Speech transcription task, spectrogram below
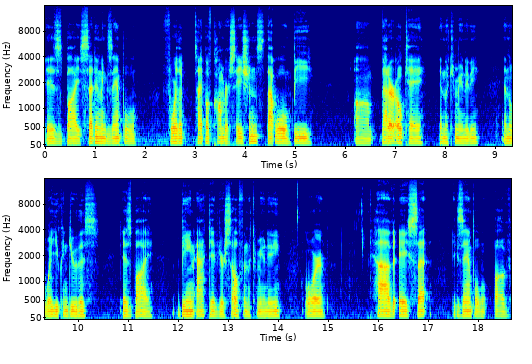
is by setting an example for the type of conversations that will be um, that are okay in the community. And the way you can do this is by being active yourself in the community or have a set example of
